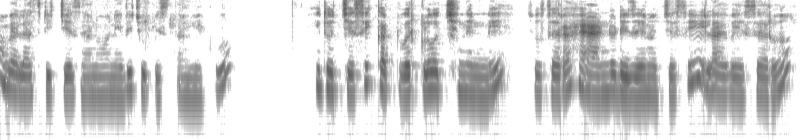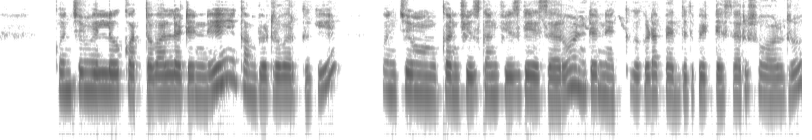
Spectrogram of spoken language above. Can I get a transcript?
అవి ఎలా స్టిచ్ చేశాను అనేది చూపిస్తాను మీకు. ఇది వచ్చేసి కట్ వర్క్లో వచ్చిందండి. చూసారా? హ్యాండ్ డిజైన్ వచ్చేసి ఇలా వేశారు. కొంచెం వీళ్ళు కొత్త వాళ్ళటండి కంప్యూటర్ వర్క్కి. కొంచెం కన్ఫ్యూజ్ కన్ఫ్యూజ్గా వేశారు. అంటే నెక్ కూడా పెద్దది పెట్టేశారు షోల్డరు.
